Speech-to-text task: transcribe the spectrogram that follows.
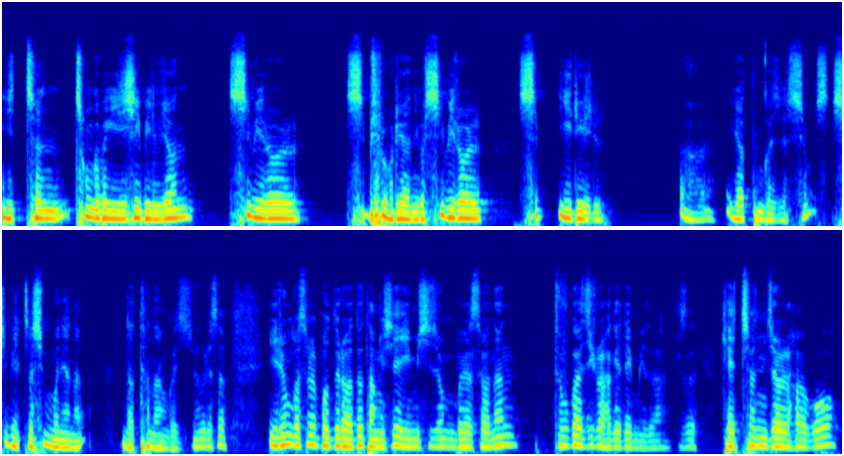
2000, 1921년 11월 11월이 아니고 11월 11일 어, 이었던 거죠. 11자 신문에 나, 나타난 것이죠. 그래서 이런 것을 보더라도 당시에 임시정부에서는 두 가지를 하게 됩니다. 그래서 개천절하고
